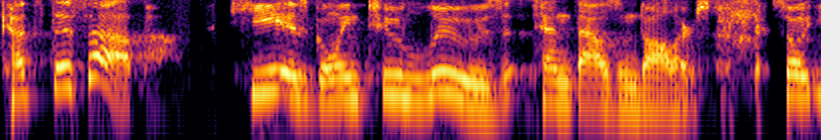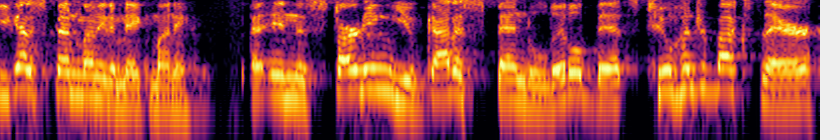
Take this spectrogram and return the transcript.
cuts this up he is going to lose $10,000. So you got to spend money to make money. Uh, in the starting, you've got to spend little bits, 200 bucks there,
